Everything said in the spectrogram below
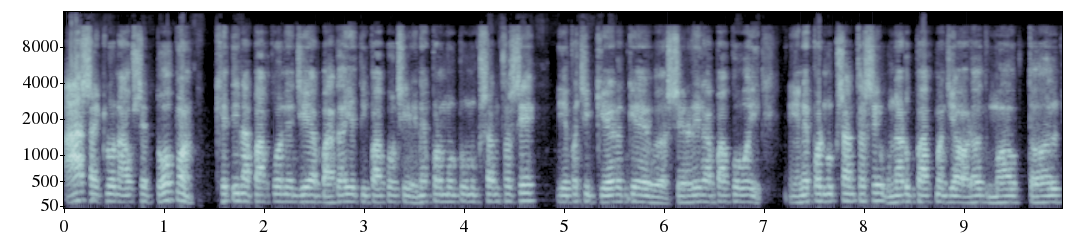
આ સાયક્લોન આવશે તો પણ ખેતીના પાકોને જે બાગાયતી પાકો છે એને પણ મોટું નુકસાન થશે. એ પછી કેળ કે શેરડીના પાકો હોય એને પણ નુકસાન થશે. ઉનાળુ પાકમાં જે અડદ મગ તલ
